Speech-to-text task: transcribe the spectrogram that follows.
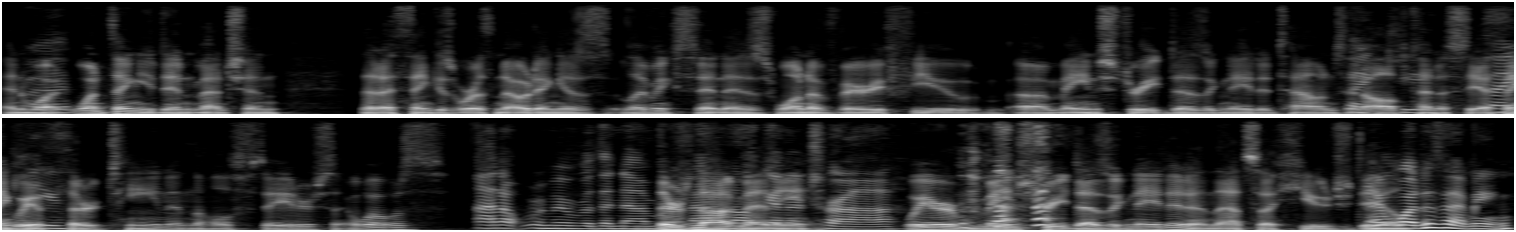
And what, Right. one thing you didn't mention that I think is worth noting is Livingston is one of very few uh, Main Street designated towns in Thank all of you. Tennessee. I Thank think we you. have 13 in the whole state or so. What was? I don't remember the number. There's and not, I'm not many. going to try. We are Main Street designated, and that's a huge deal. and what does that mean?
